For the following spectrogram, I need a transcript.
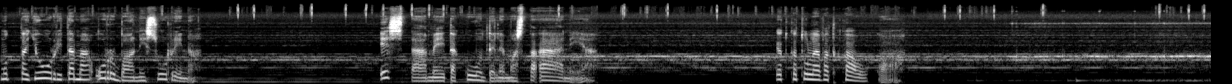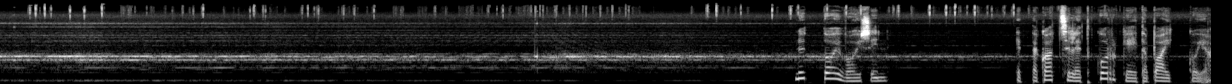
Mutta juuri tämä urbaani surina estää meitä kuuntelemasta ääniä, jotka tulevat kaukaa. Toivoisin, että katselet korkeita paikkoja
